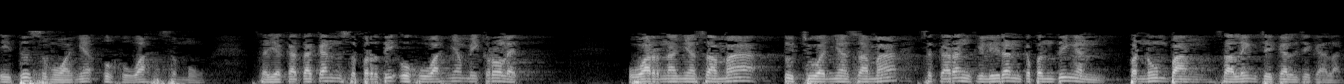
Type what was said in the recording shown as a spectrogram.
itu semuanya ukhuwah semu. Saya katakan seperti ukhuwahnya mikrolet. Warnanya sama tujuannya sama, sekarang giliran kepentingan penumpang saling jegal-jegalan.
